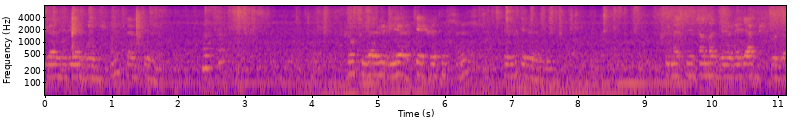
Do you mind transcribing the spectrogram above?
Güzel bir yer bulmuşsunuz. Tebrik ederim. Nasıl? Çok güzel bir yer keşfetmişsiniz. Tebrik ederim. Kıymetli insanlar bir araya gelmiş burada.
